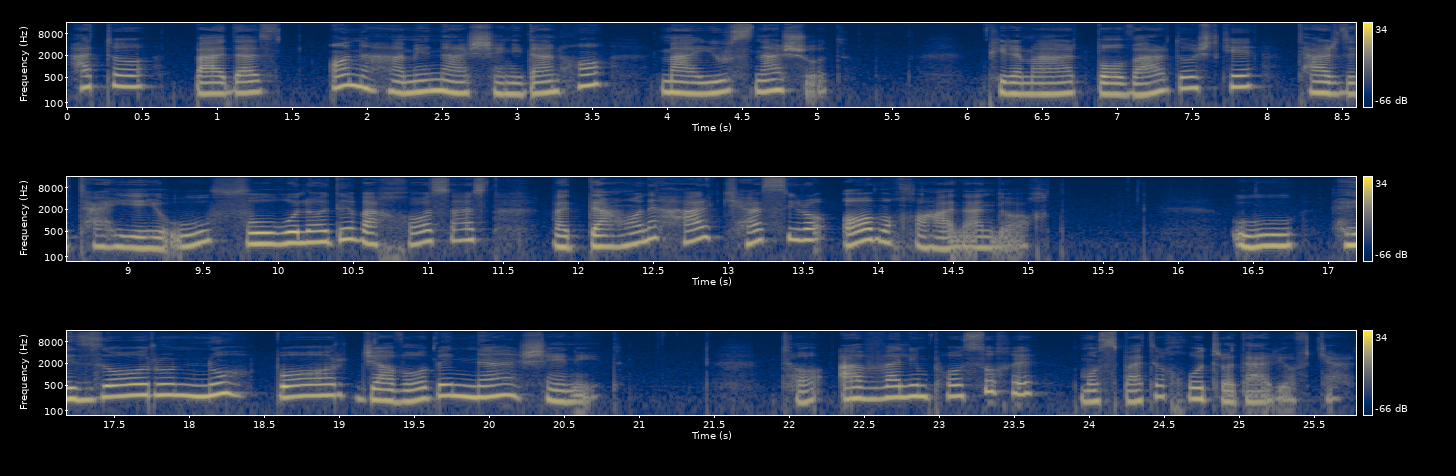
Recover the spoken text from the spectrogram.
حتی بعد از آن همه نشنیدن ها معیوس نشد. پیرمرد باور داشت که طرز تهیه او فوقالعاده و خاص است و دهان هر کسی را آب خواهد انداخت. او هزار و نه بار جواب نه شنید. تا اولین پاسخ مثبت خود را دریافت کرد.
